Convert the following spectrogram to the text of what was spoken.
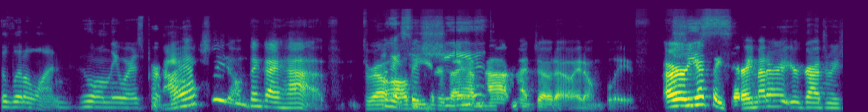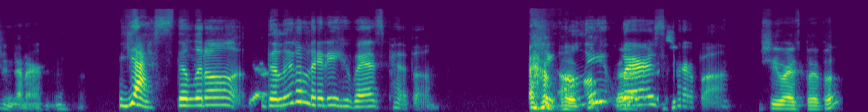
the little one who only wears purple? i actually don't think i have throughout Okay, all so the years i have not met dodo i don't believe or yes i did i met her at your graduation dinner Yes, the little the little lady who wears purple. She Purple? only wears purple. she wears purple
